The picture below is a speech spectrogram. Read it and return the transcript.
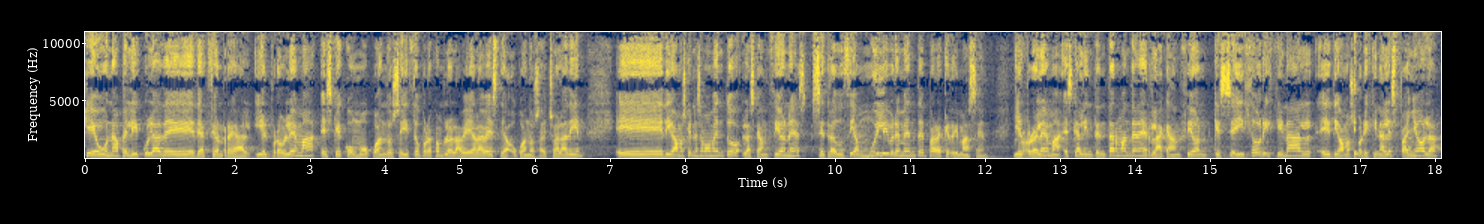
que una película de, de acción real. Y el problema es que como cuando se hizo, por ejemplo, La Bella y la Bestia o cuando se ha hecho Aladdin, eh, digamos que en ese momento las canciones se traducían muy libremente para que rimasen. Y el problema es que al intentar mantener la canción que se hizo original, eh, digamos, original española,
